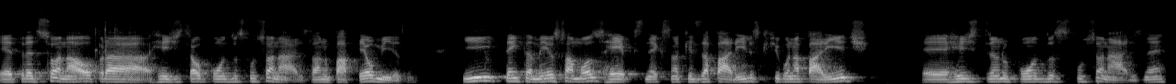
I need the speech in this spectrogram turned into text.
é, tradicional para registrar o ponto dos funcionários, lá no papel mesmo. E tem também os famosos REPs, né, que são aqueles aparelhos que ficam na parede é, registrando o ponto dos funcionários, né?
